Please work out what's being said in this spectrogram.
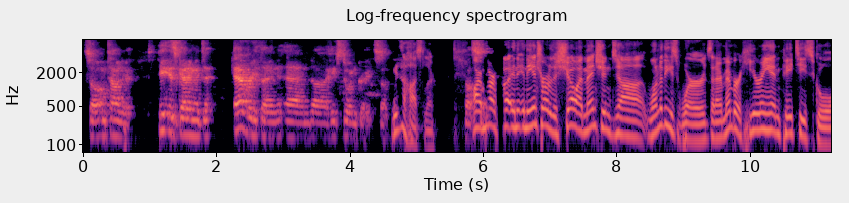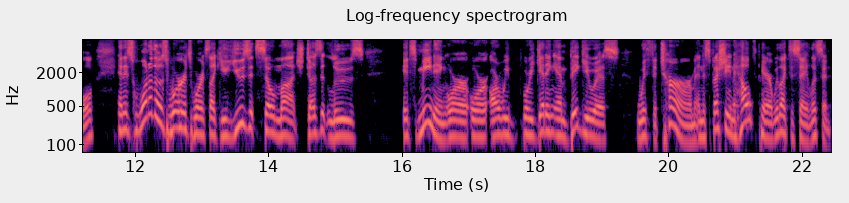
So I'm telling you, he is getting into everything, and uh, he's doing great. So he's a hustler. All right, Marc. In, in, the intro to the show, I mentioned uh, one of these words, and I remember hearing it in PT school. And it's one of those words where it's like you use it so much, does it lose its meaning, or or are we are we getting ambiguous with the term? And especially in healthcare, we like to say, listen,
